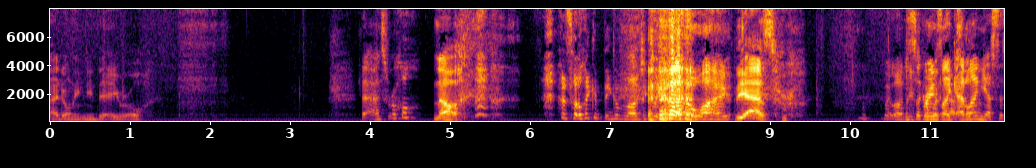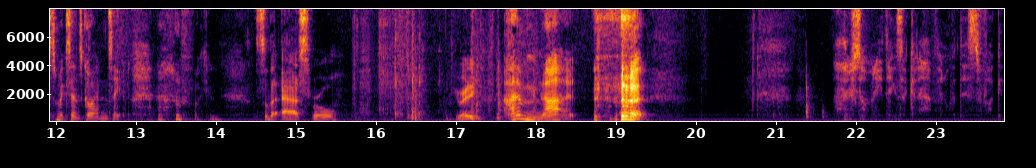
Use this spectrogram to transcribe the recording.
I'd only need the A roll. The ass roll? No, That's all I can think of logically. I don't know why. the ass. roll. My logic Let's brain's like, Adeline, yes, this makes sense. Go ahead and say it. Fucking- So the ass roll. You ready? I'm not. There's so many things that could happen with this fucking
